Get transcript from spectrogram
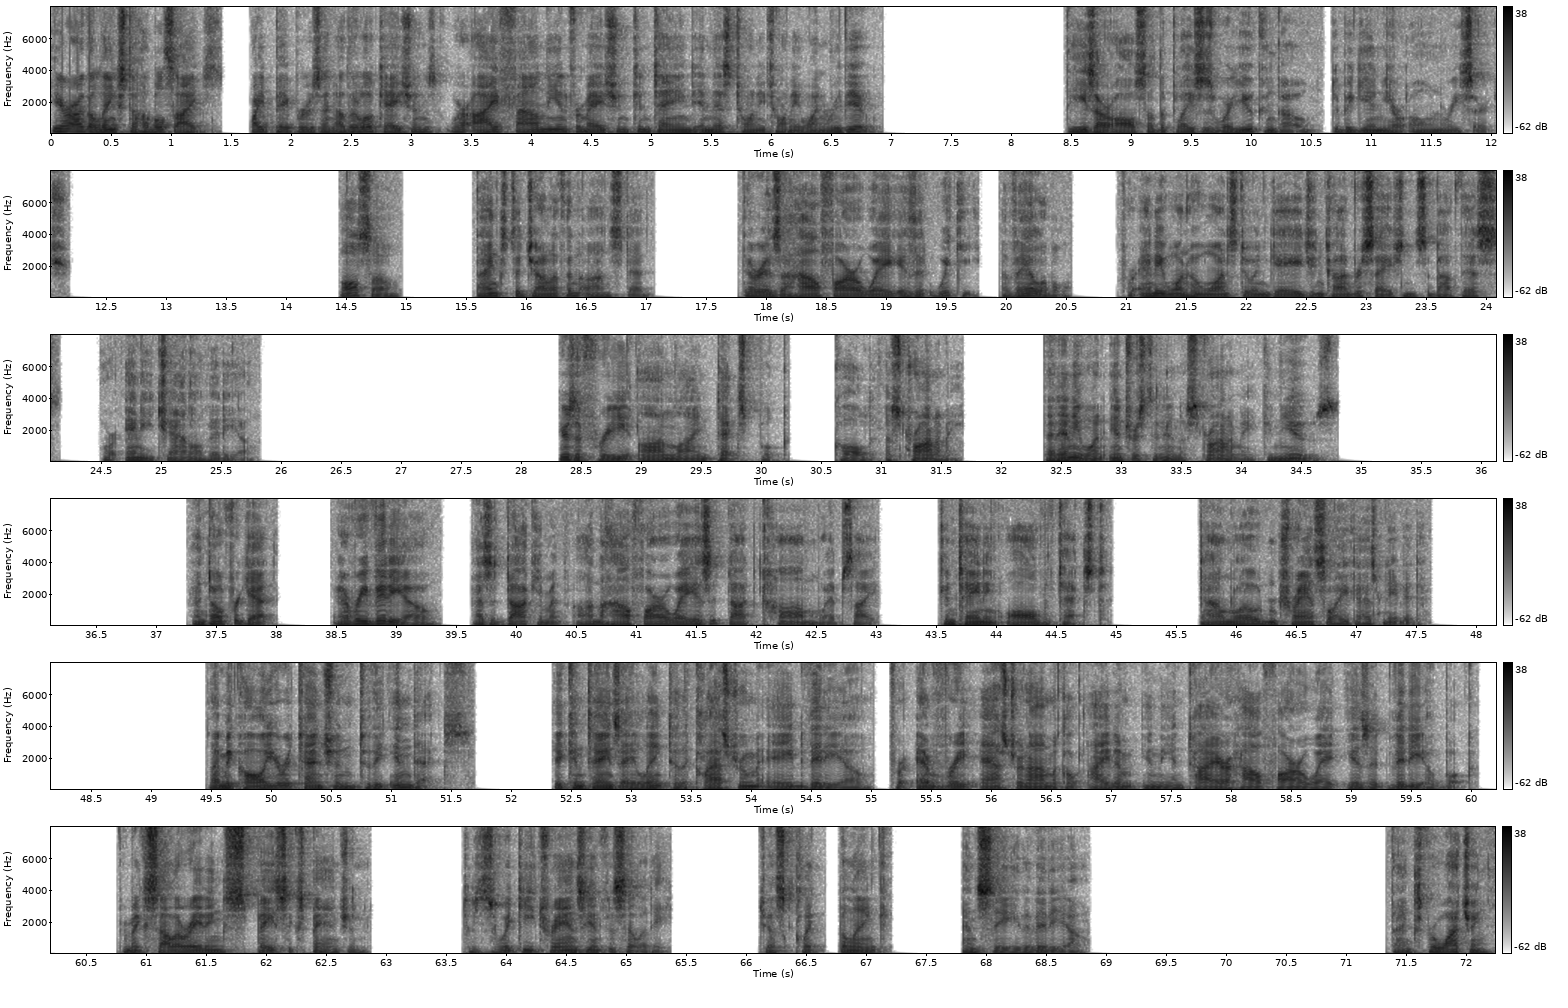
Here are the links to Hubble sites, white papers, and other locations where I found the information contained in this 2021 review. These are also the places where you can go to begin your own research. Also, thanks to Jonathan Onsted, there is a How Far Away Is It wiki available for anyone who wants to engage in conversations about this or any channel video. Here's a free online textbook called Astronomy that anyone interested in astronomy can use. And don't forget, every video has a document on the howfarawayisit.com website containing all the text. Download and translate as needed. Let me call your attention to the index. It contains a link to the Classroom Aid video for every astronomical item in the entire How Far Away Is It video book, from accelerating space expansion to Zwicky Transient Facility. Just click the link and see the video. Thanks for watching.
